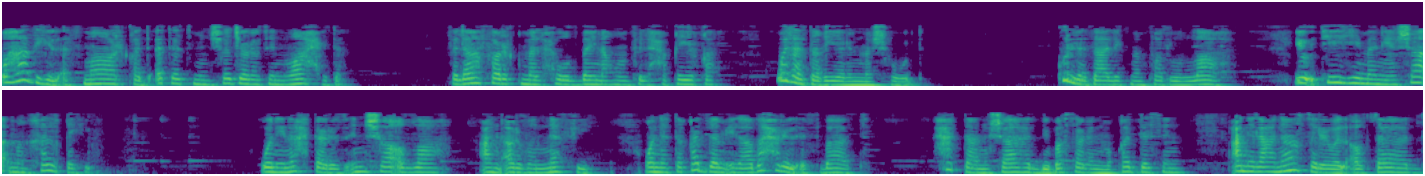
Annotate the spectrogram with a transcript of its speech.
وهذه الأثمار قد أتت من شجرة واحدة فلا فرق ملحوظ بينهم في الحقيقة ولا تغيير مشهود. كل ذلك من فضل الله يؤتيه من يشاء من خلقه. ولنحترز إن شاء الله عن أرض النفي ونتقدم إلى بحر الإثبات حتى نشاهد ببصر مقدس عن العناصر والأضداد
